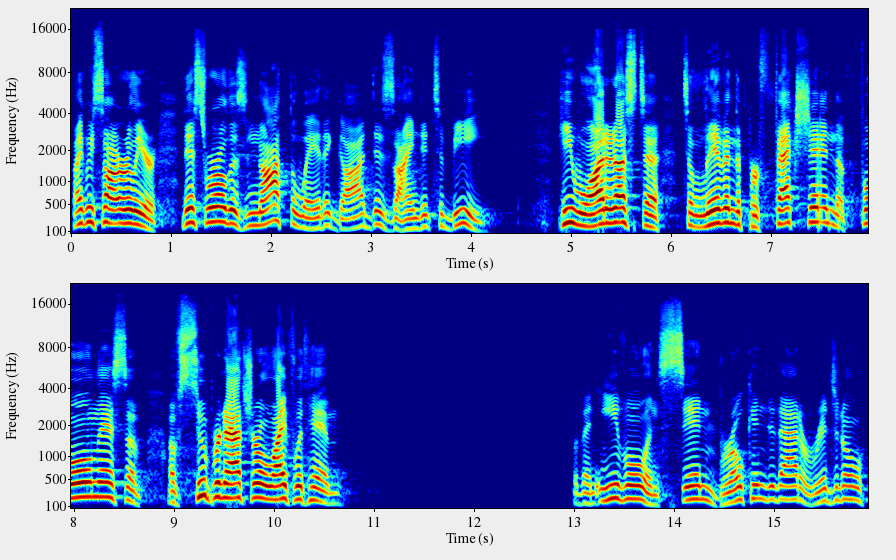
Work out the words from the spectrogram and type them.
Like we saw earlier, this world is not the way that God designed it to be. He wanted us to, to live in the perfection, the fullness of, of supernatural life with Him. But then evil and sin broke into that original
